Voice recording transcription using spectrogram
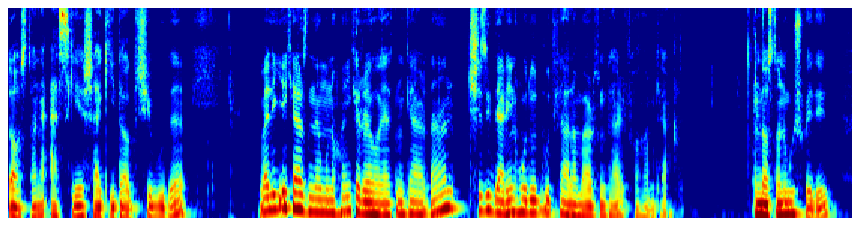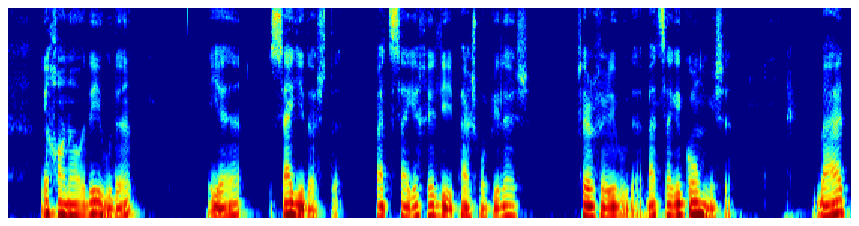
داستان اصلی شگیداگ چی بوده. ولی یکی از نمونه هایی که روایت می‌کردن چیزی در این حدود بود که الان براتون تعریف خواهم کرد. این داستان گوش بدید. یه خانواده بوده. یه سگی داشته. بعد سگ خیلی پشم و پیلش فرفری بوده. بعد سگ گم میشه. بعد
